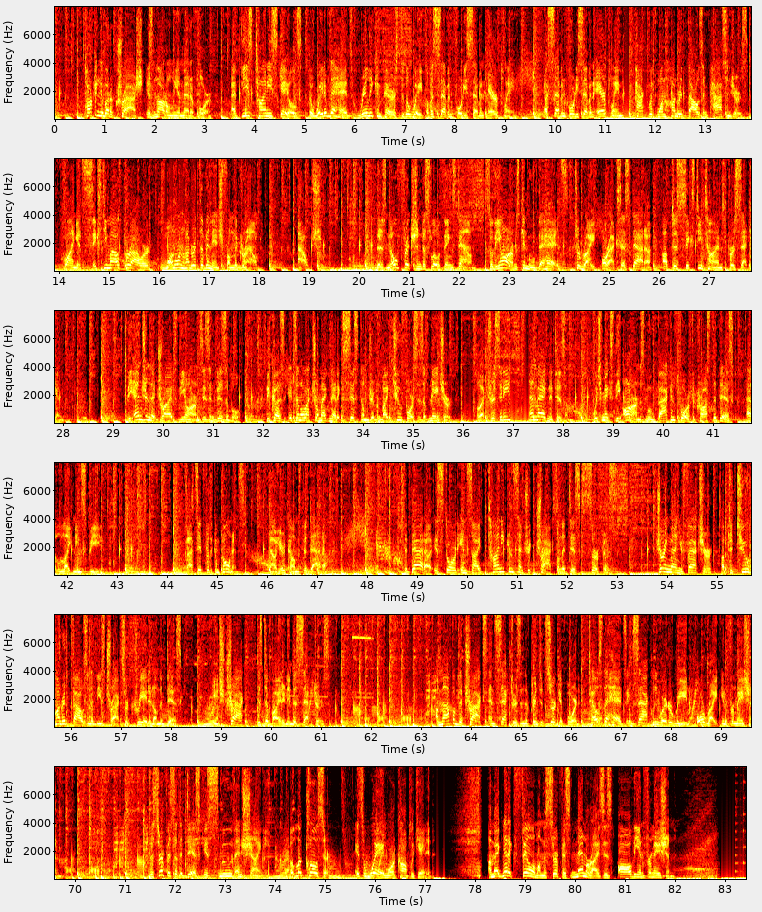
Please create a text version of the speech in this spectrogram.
Talking about a crash is not only a metaphor. At these tiny scales, the weight of the heads really compares to the weight of a 747 airplane. A 747 airplane packed with 100,000 passengers, flying at 60 miles per hour, one one hundredth of an inch from the ground. Ouch. There's no friction to slow things down, so the arms can move the heads to write or access data up to 60 times per second. The engine that drives the arms is invisible, because it's an electromagnetic system driven by two forces of nature, electricity and magnetism, which makes the arms move back and forth across the disk at lightning speed. That's it for the components. Now here comes the data. The data is stored inside tiny concentric tracks on the disk's surface. During manufacture, up to 200,000 of these tracks are created on the disk. Each track is divided into sectors. A map of the tracks and sectors in the printed circuit board tells the heads exactly where to read or write information. The surface of the disk is smooth and shiny, but look closer. It's way more complicated. A magnetic film on the surface memorizes all the information.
